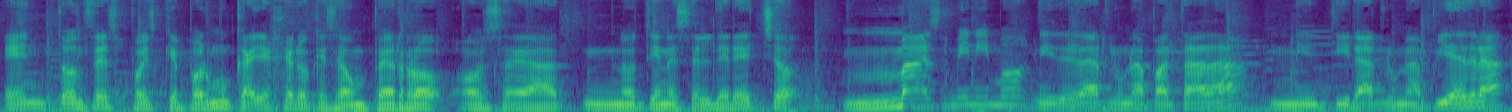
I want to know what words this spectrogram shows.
Entonces, pues que por muy callejero que sea un perro, o sea, no tienes el derecho más mínimo ni de darle una patada, ni tirarle una piedra,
